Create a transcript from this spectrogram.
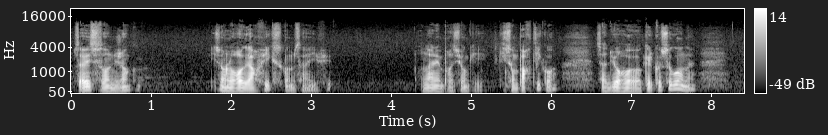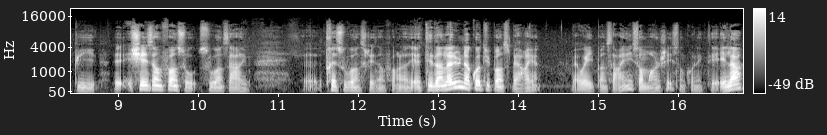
Vous savez, ce sont des gens ils ont le regard fixe comme ça. On a l'impression qu'ils sont partis, quoi. Ça dure euh, quelques secondes. Hein. Puis, chez les enfants, souvent ça arrive. Euh, très souvent chez les enfants. T'es dans la lune, à quoi tu penses? Ben rien. Ben oui, ils pensent à rien, ils sont branchés, ils sont connectés. Et là,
